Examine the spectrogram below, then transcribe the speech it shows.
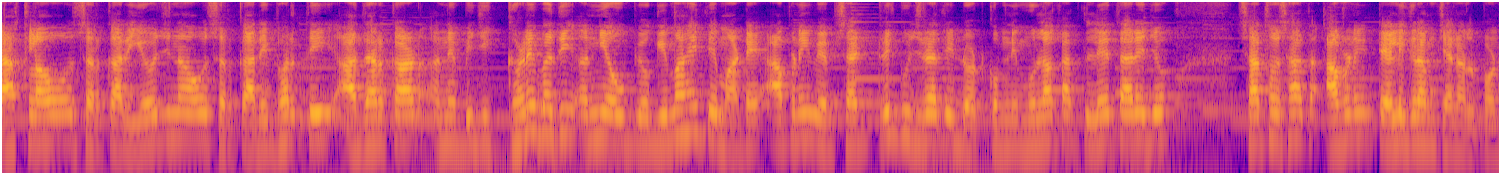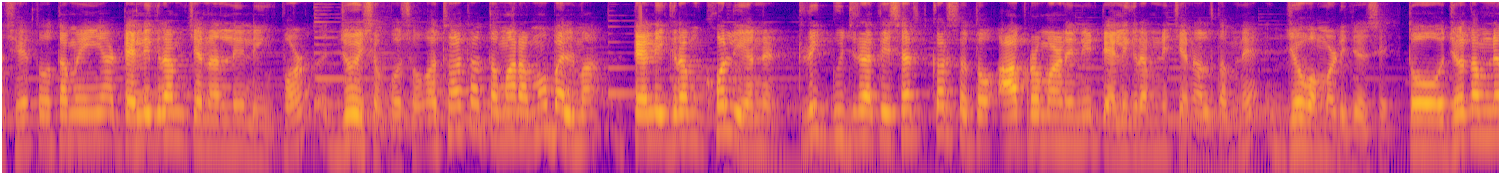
દાખલાઓ, સરકારી યોજનાઓ, સરકારી ભરતી, આધાર કાર્ડ અને બીજી ઘણી બધી અન્ય ઉપયોગી માહિતી માટે આપણી વેબસાઇટ ટ્રીક ગુજરાતી ડોટ કોમની મુલાકાત લેતા રહેજો. સાથોસાથ આપણી ટેલિગ્રામ ચેનલ પણ છે, તો તમે અહીંયા ટેલિગ્રામ ચેનલની લિંક પણ જોઈ શકો છો. અથવા તો તમારા મોબાઈલમાં ટેલિગ્રામ ખોલી અને ટ્રીક ગુજરાતી સર્ચ કરશો, તો આ પ્રમાણેની ટેલિગ્રામની ચેનલ તમને જોવા મળી જશે. તો જો તમને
